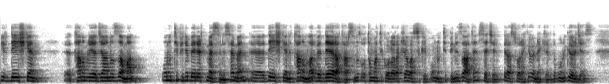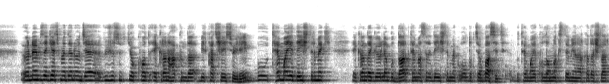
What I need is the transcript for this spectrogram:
bir değişken e, tanımlayacağınız zaman onun tipini belirtmezsiniz. Hemen e, değişkeni tanımlar ve değer atarsınız. Otomatik olarak JavaScript onun tipini zaten seçer. Biraz sonraki örneklerde bunu göreceğiz. Örneğimize geçmeden önce Visual Studio Code ekranı hakkında birkaç şey söyleyeyim. Bu temayı değiştirmek, ekranda görülen bu dark temasını değiştirmek oldukça basit. Bu temayı kullanmak istemeyen arkadaşlar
